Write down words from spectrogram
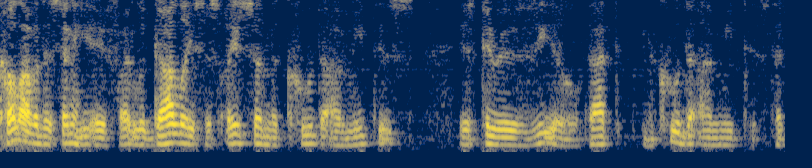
Kol Avadaseni Ephai, Legales is Oisa Nakuda Amitis, is to reveal that Nakuda Amitis, that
